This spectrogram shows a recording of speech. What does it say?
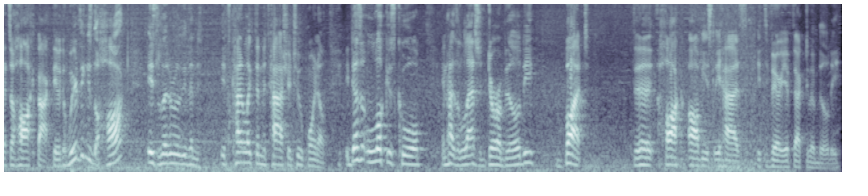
That's a hawk back there. The weird thing is the hawk is literally the it's kind of like the Natasha 2.0. It doesn't look as cool and has less durability, but the Hawk obviously has its very effective ability.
